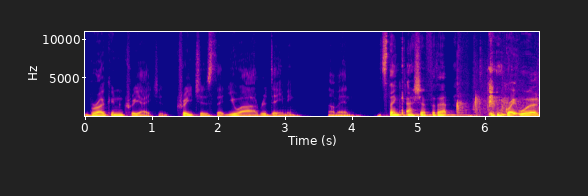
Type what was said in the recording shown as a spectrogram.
broken creatures that you are redeeming. Amen. Let's thank Asher for that great word.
